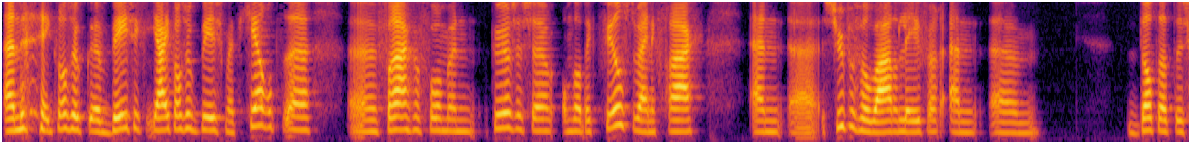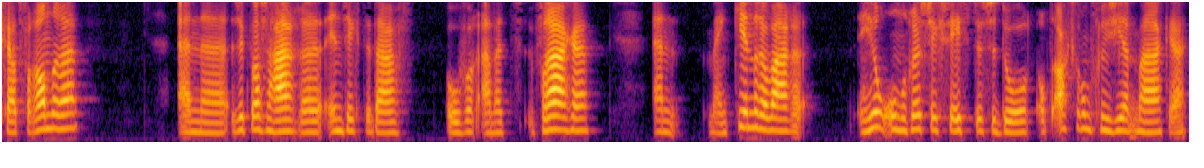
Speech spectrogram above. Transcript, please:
En ik was ook eh, bezig, ja, ik was ook bezig met geld uh, vragen voor mijn cursussen, omdat ik veel te weinig vraag en uh, super veel waarde lever. En um, dat dat dus gaat veranderen. En dus ik was haar inzichten daarover aan het vragen. En mijn kinderen waren heel onrustig steeds tussendoor. Op de achtergrond ruzie aan het maken.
